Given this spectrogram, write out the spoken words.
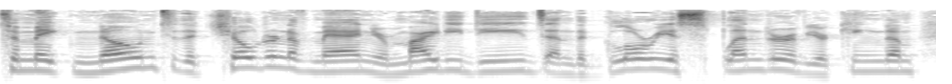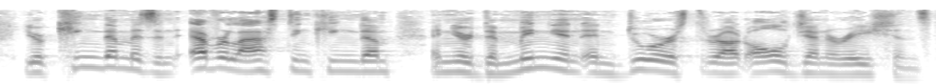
to make known to the children of man your mighty deeds and the glorious splendor of your kingdom. Your kingdom is an everlasting kingdom, and your dominion endures throughout all generations.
